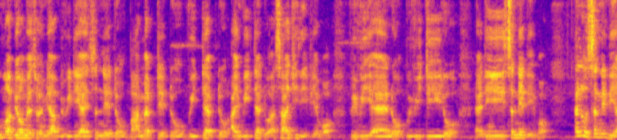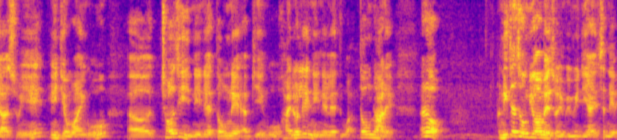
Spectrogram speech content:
ဥမာပြောမယ်ဆိုရင်ပြ VVDI စနစ်တို့ Barmatic တို့ VTEP တို့ IVTEP တို့အစားရှိသည့်ဖြစ်ပေါ့ VVN တို့ VVD တို့အဲဒီစနစ်တွေပေါ့အဲ့လိုစနစ်တွေအားဆိုရင် engine wine ကိုအဲချောစီအနေနဲ့သုံးတဲ့အပြင်ကို hydraulic အနေနဲ့လည်းသူကသုံးထားတယ်အဲ့တော့အနည်းတက်ဆုံးပြောရမယ်ဆိုရင် VVDI စနစ်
